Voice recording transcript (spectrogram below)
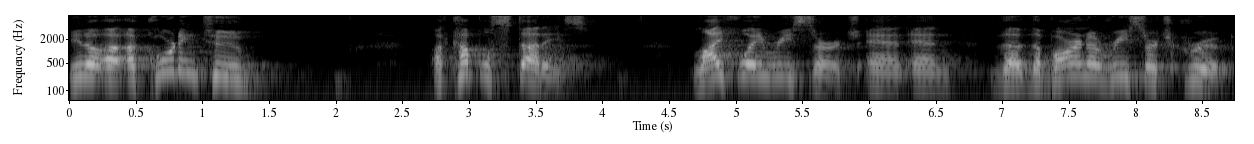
You know, according to a couple studies, Lifeway Research and, and the, the Barna Research Group,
